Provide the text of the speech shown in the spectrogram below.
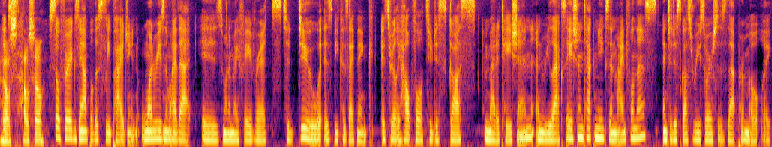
Like How, s- how so? so, for example, the sleep hygiene, one reason why that is one of my favorites to do is because I think it's really helpful to discuss meditation and relaxation techniques and mindfulness and to discuss resources that promote like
